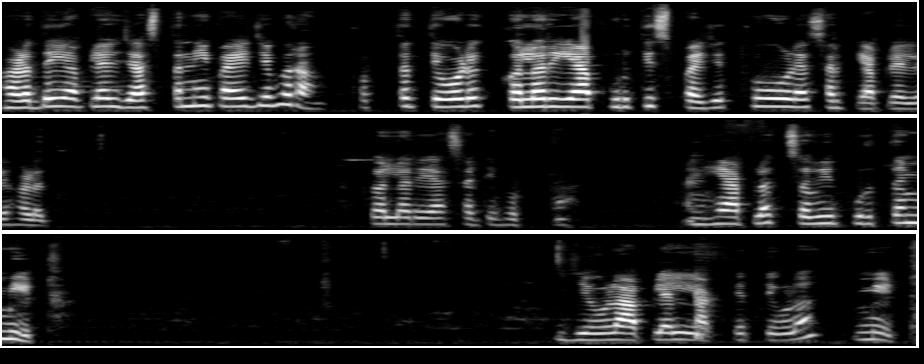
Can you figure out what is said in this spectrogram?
हळदही आपल्याला जास्त नाही पाहिजे बरं. फक्त तेवढे कलर यापुरतीच पाहिजे. थोड्यासारखी आपल्याला हळद. कलर यासाठी फक्त. आणि हे आपलं चवीपुरतं मीठ. जेवढं आपल्याला लागते तेवढं मीठ.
